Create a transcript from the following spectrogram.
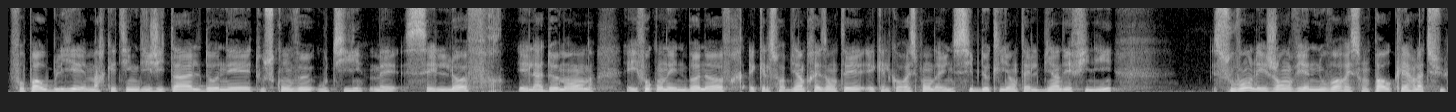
faut pas oublier marketing digital, données, tout ce qu'on veut, outils, mais c'est l'offre et la demande. Et il faut qu'on ait une bonne offre et qu'elle soit bien présentée et qu'elle corresponde à une cible de clientèle bien définie. Souvent, les gens viennent nous voir et sont pas au clair là-dessus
